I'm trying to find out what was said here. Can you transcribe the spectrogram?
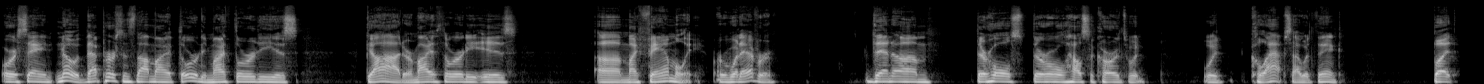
or saying, no, that person's not my authority, my authority is God, or my authority is uh, my family, or whatever, then um their whole their whole house of cards would would collapse, I would think. But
